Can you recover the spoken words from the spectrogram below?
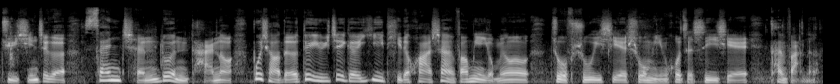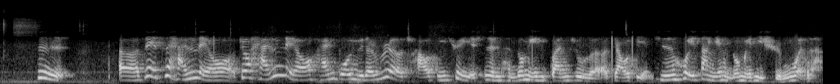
举行这个三城论坛哦？不晓得对于这个议题的话，上海方面有没有做出一些说明或者是一些看法呢？是。呃，这次韩流就韩流韩国瑜的热潮，的确也是很多媒体关注的焦点。其实会上也很多媒体询问啦。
